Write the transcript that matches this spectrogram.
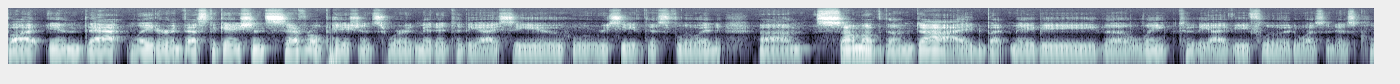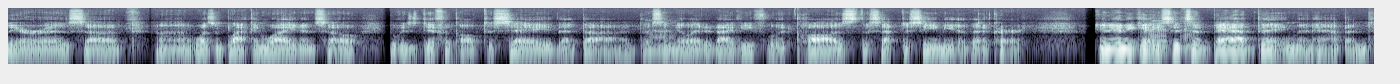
But in that later investigation, several patients were admitted to the ICU who received this fluid. Um, some of them died, but maybe the link to the IV fluid wasn't as clear as uh, uh, wasn't black and white, and so it was difficult to say that the, the yeah. simulated IV fluid caused the septicemia that occurred. In any case, it's a bad thing that happened,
